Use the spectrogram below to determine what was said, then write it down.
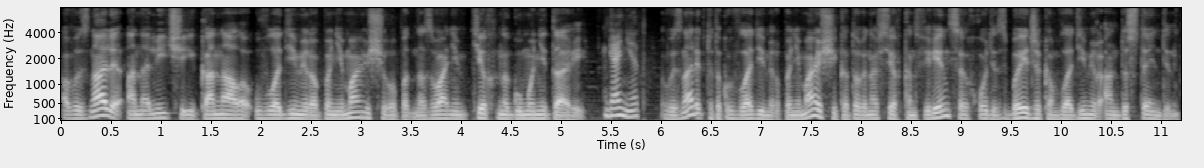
А вы знали о наличии канала у Владимира Понимающего под названием «Техногуманитарий»? Я нет. Вы знали, кто такой Владимир Понимающий, который на всех конференциях ходит с бейджиком «Владимир Understanding»?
